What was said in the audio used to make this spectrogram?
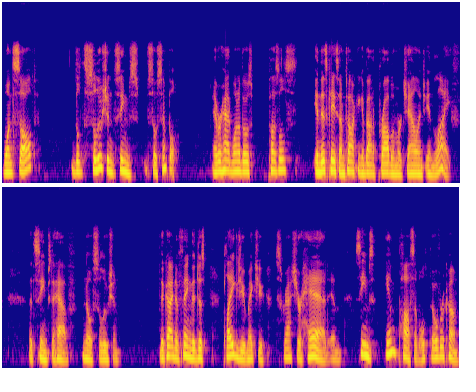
Once solved, the solution seems so simple. Ever had one of those puzzles? In this case, I'm talking about a problem or challenge in life that seems to have no solution. The kind of thing that just plagues you, makes you scratch your head, and seems impossible to overcome.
